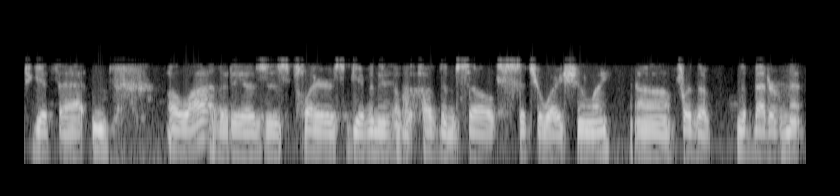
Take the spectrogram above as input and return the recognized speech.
to get that. And a lot of it is is players giving of, of themselves situationally uh, for the the betterment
